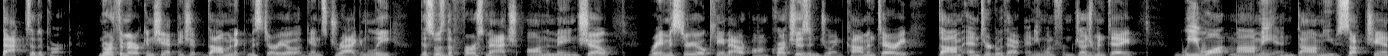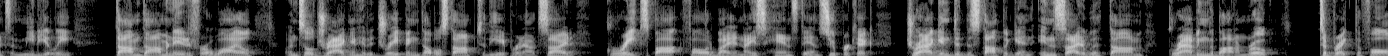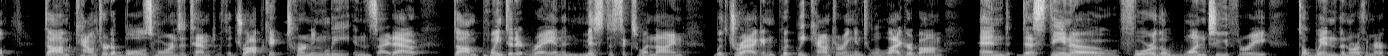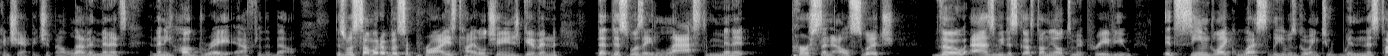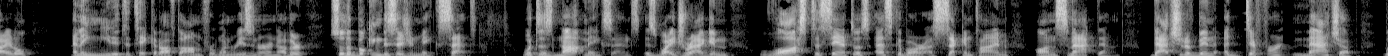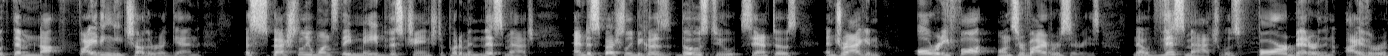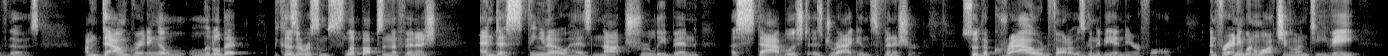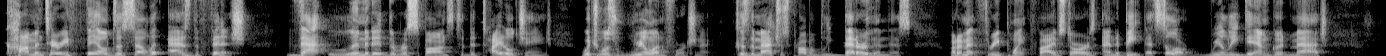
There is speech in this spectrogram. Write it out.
Back to the card. North American Championship, Dominik Mysterio against Dragon Lee. This was the first match on the main show. Rey Mysterio came out on crutches and joined commentary. Dom entered without anyone from Judgment Day. We Want Mommy and Dom You Suck chance immediately. Dom dominated for a while until Dragon hit a draping double stomp to the apron outside. Great spot, followed by a nice handstand super kick. Dragon did the stomp again inside with Dom grabbing the bottom rope to break the fall. Dom countered a bull's horns attempt with a dropkick, turning Lee inside out. Dom pointed at Rey and then missed a 619, with Dragon quickly countering into a Liger bomb. And Destino for the 1 2 3 to win the North American Championship in 11 minutes, and then he hugged Rey after the bell. This was somewhat of a surprise title change given that this was a last minute personnel switch, though, as we discussed on the Ultimate Preview, it seemed like Wes Lee was going to win this title and they needed to take it off Dom for one reason or another. So the booking decision makes sense. What does not make sense is why Dragon lost to Santos Escobar a second time on SmackDown. That should have been a different matchup with them not fighting each other again, especially once they made this change to put him in this match, and especially because those two, Santos and Dragon, already fought on Survivor Series. Now, this match was far better than either of those. I'm downgrading a little bit because there were some slip ups in the finish, and Destino has not truly been established as Dragon's finisher. So the crowd thought it was going to be a near fall. And for anyone watching on TV, commentary failed to sell it as the finish. That limited the response to the title change, which was real unfortunate because the match was probably better than this, but I'm at 3.5 stars and a B. That's still a really damn good match.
